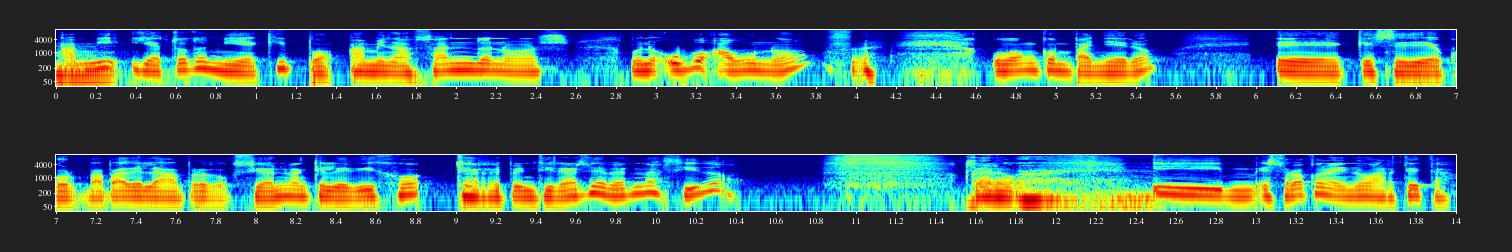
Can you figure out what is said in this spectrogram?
a mí y a todo mi equipo, amenazándonos. Bueno, hubo a uno, hubo a un compañero eh, que se ocupaba de la producción, al que le dijo, te arrepentirás de haber nacido. Claro. Y estaba con Ainhoa Arteta.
